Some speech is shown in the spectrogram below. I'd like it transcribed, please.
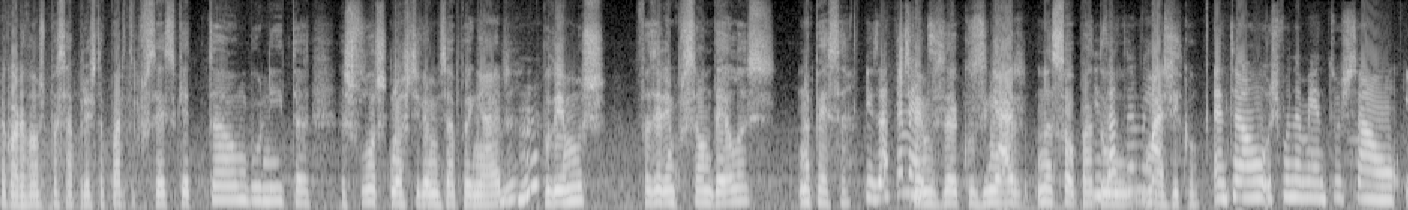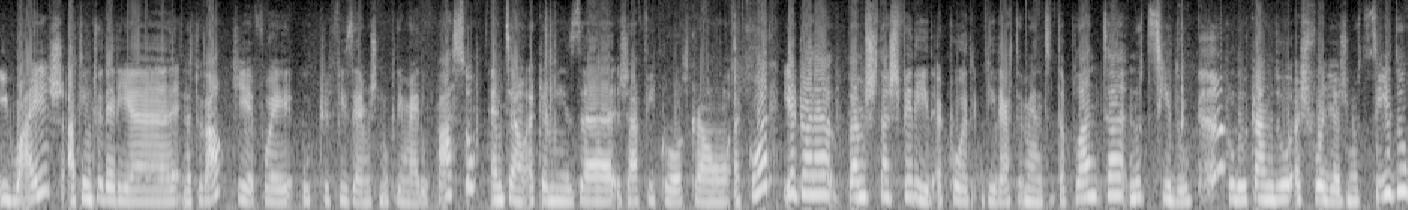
Agora vamos passar por esta parte do processo que é tão bonita. As flores que nós tivemos a apanhar, uhum. podemos fazer a impressão delas na peça. Exatamente. Estivemos a cozinhar na sopa Exatamente. do mágico. Então, os fundamentos são iguais à tinturaria natural, que foi o que fizemos no primeiro passo. Então, a camisa já ficou com a cor e agora vamos transferir a cor diretamente da planta no tecido, colocando as folhas no tecido,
